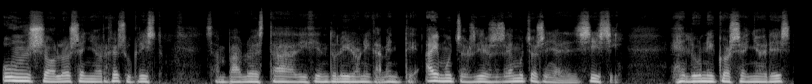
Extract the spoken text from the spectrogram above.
un solo Señor Jesucristo. San Pablo está diciéndolo irónicamente, hay muchos dioses, hay muchos señores. Sí, sí, el único Señor es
